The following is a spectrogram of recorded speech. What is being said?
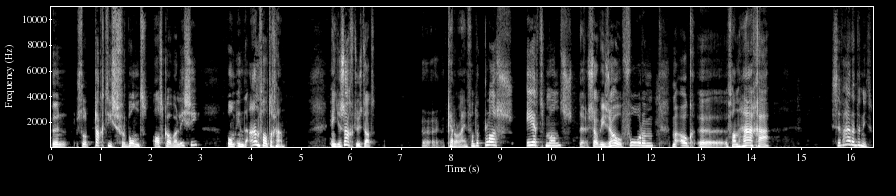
een soort tactisch verbond als coalitie om in de aanval te gaan. En je zag dus dat eh Caroline van der Plas, Eertmans, eh, sowieso Forum, maar ook Van Haga. Ze waren er niet.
